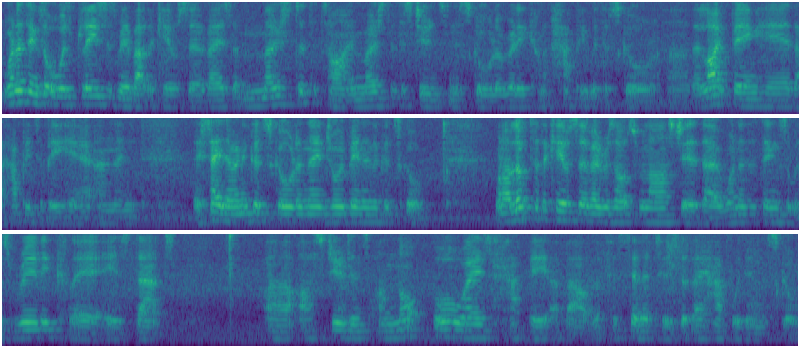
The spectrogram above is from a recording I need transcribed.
One of the things that always pleases me about the Keel survey is that most of the time, most of the students in the school are really kind of happy with the school. Uh, they like being here, they're happy to be here, and then they say they're in a good school and they enjoy being in a good school. When I looked at the Keel survey results from last year, though, one of the things that was really clear is that uh, our students are not always happy about the facilities that they have within the school.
